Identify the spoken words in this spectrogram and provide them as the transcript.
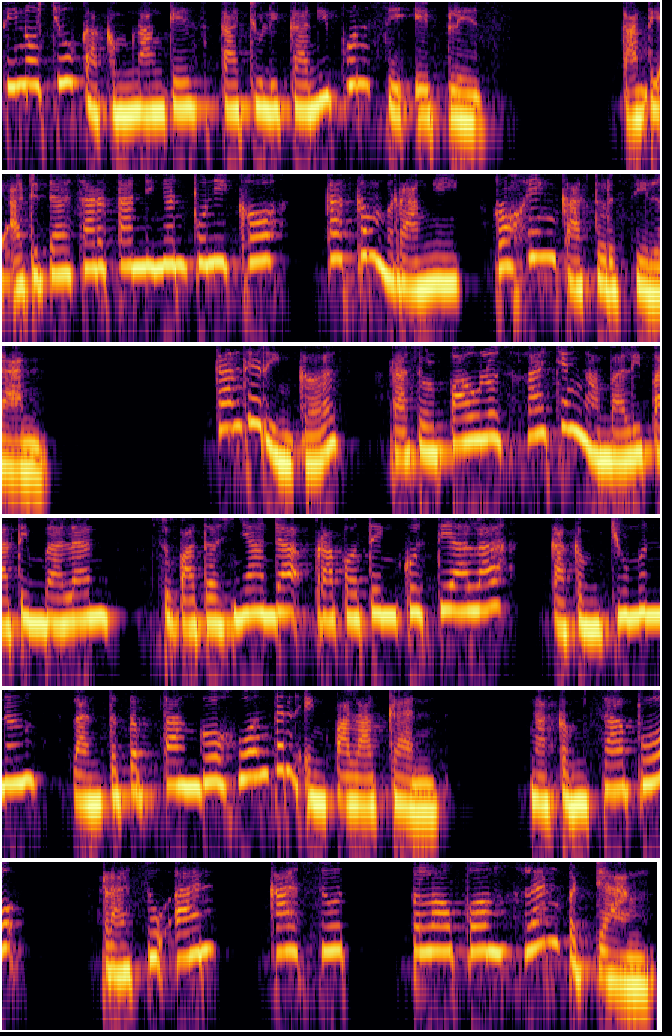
tinuju kagem nangkis kajulikanipun si iblis kanthi adhedhasar tandingan punika kagem merangi rohing katursilan kanthi ringkes Rasul Paulus lajeng ngambali patimbalan supados nyandak prapoting Gusti Allah kagem jumeneng lan tetep tangguh wonten ing palagan. Ngagem sabuk, rasukan, kasut, telopong lan pedang.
